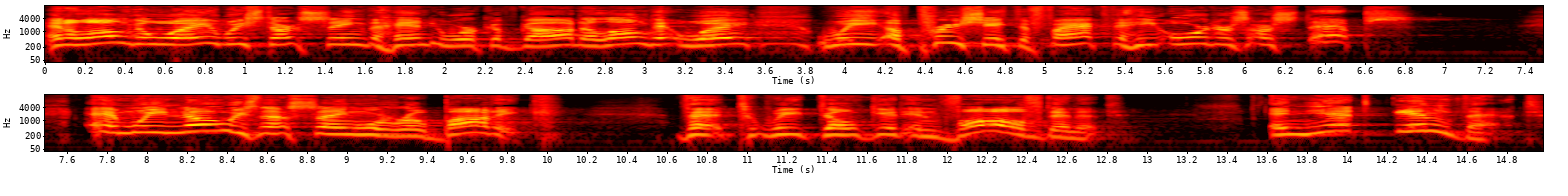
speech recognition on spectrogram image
And along the way, we start seeing the handiwork of God. Along that way, we appreciate the fact that He orders our steps. And we know He's not saying we're robotic, that we don't get involved in it. And yet, in that,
